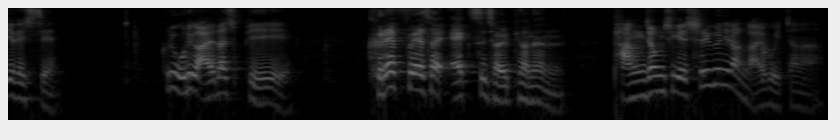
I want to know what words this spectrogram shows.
이해되시지? 그리고 우리가 알다시피 그래프에서 x절편은 방정식의 실근이라는 거 알고 있잖아.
